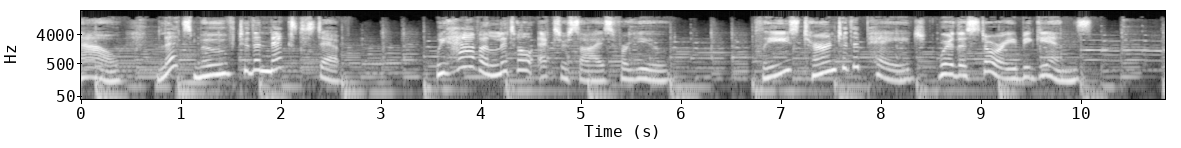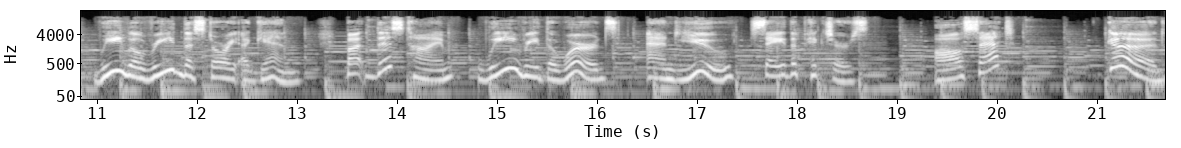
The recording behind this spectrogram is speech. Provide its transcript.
Now, let's move to the next step. We have a little exercise for you. Please turn to the page where the story begins. We will read the story again, but this time we read the words and you say the pictures. All set? Good!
